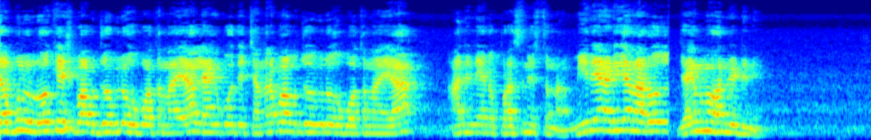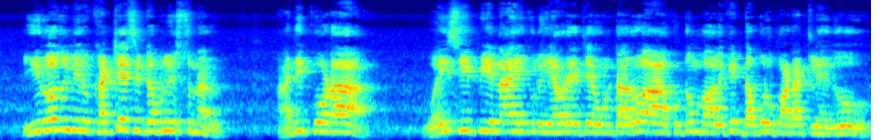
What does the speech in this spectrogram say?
డబ్బులు లోకేష్ బాబు జోబులోకి పోతున్నాయా లేకపోతే చంద్రబాబు జోబులోకి పోతున్నాయా అని నేను ప్రశ్నిస్తున్నా. మీరే అడిగారు ఆ రోజు జగన్మోహన్ రెడ్డిని. ఈరోజు మీరు కట్ చేసి డబ్బులు ఇస్తున్నారు. అది కూడా వైసీపీ నాయకులు ఎవరైతే ఉంటారో ఆ కుటుంబాలకి డబ్బులు పడట్లేదు.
